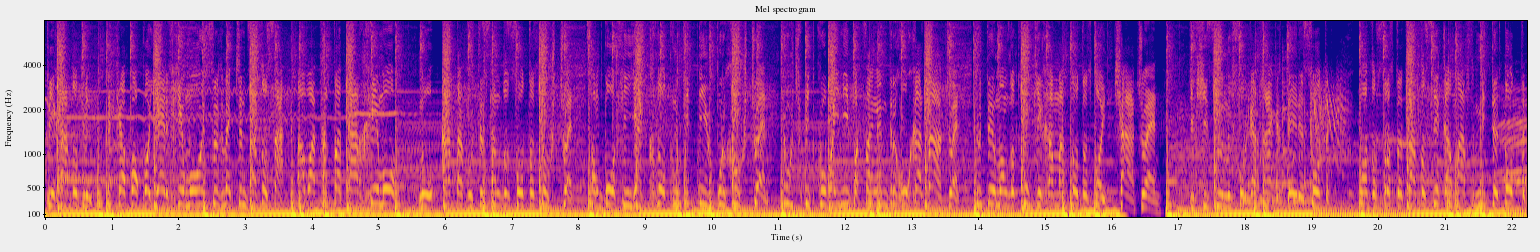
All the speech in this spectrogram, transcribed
попи хадууд минь. Дахиад попо ярих юм уу? Эсвэл мэчин залуусаа аваа талбад гарах юм уу? Нуу ата хүртэн сандан суудал өгч байна. Сонгуулийн янхнууд нь тэднийг бүр хөгч байна. Юуч битгүй баяны бацаан амьдрах ухаан зааж байна. Төдөө Монголд хүүхийн хамаатнууд бол гоё шааж байна. Тэгши сүнэг сургаар лагер дээрээ суудаг. Боловсролтой залуусыг гамаал мэтэр дуудаг.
